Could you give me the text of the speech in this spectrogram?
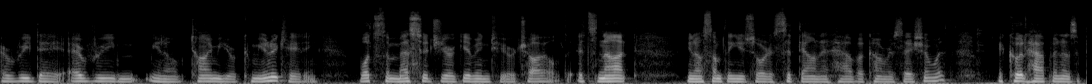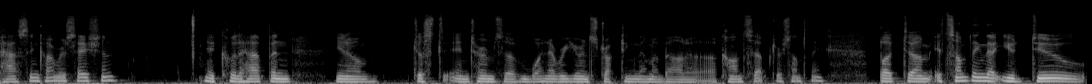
every day, every you know time you're communicating. What's the message you're giving to your child? It's not, you know, something you sort of sit down and have a conversation with. It could happen as a passing conversation. It could happen, you know, just in terms of whenever you're instructing them about a, a concept or something. But um, it's something that you do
